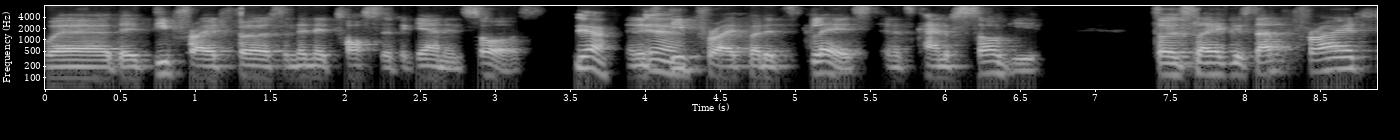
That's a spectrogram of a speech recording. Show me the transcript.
where they deep fry it first and then they toss it again in sauce. Yeah, and it's yeah. deep fried, but it's glazed and it's kind of soggy. So it's like, is that fried?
